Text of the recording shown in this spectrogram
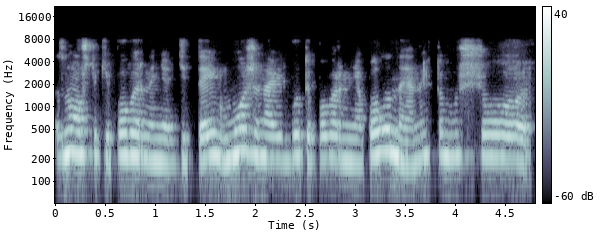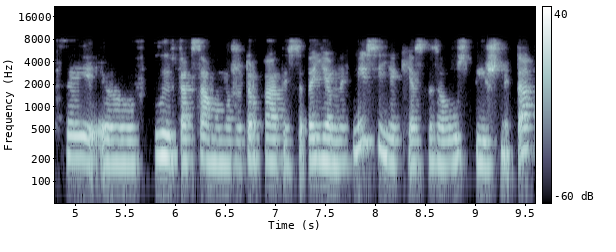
Знову ж таки, повернення дітей може навіть бути повернення полонених, тому що цей е, вплив так само може торкатися таємних місій, як я сказала, успішних. Та?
